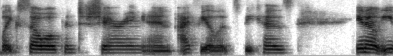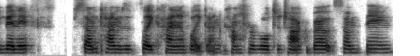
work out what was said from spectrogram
like so open to sharing and i feel it's because you know even if sometimes it's like kind of like uncomfortable to talk about something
